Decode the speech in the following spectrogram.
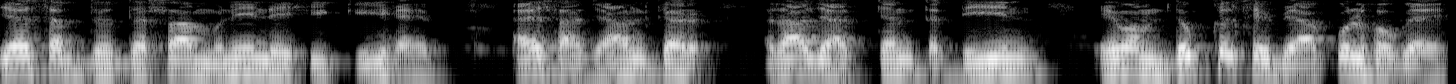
यह सब दुर्दशा मुनि ने ही की है। ऐसा जानकर राजा अत्यंत दीन एवं दुख से व्याकुल हो गए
